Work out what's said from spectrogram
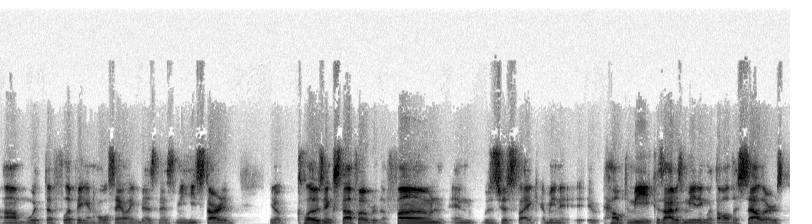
um, with the flipping and wholesaling business. I mean, he started you know, closing stuff over the phone and was just like, I mean, it, it helped me because I was meeting with all the sellers.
